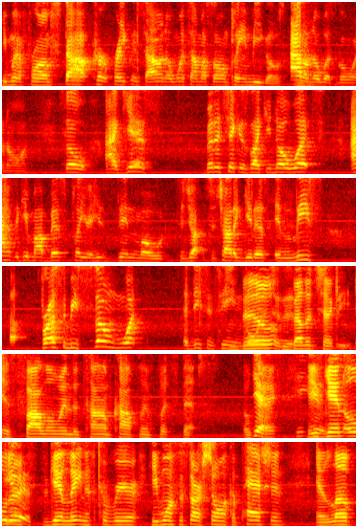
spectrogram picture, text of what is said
He went from stop Kirk Franklin to I don't know. One time I saw him playing Migos. I don't Mhm. know what's going on. So I guess Belichick is like, you know what? I have to give my best player his Zen mode to try, to try to get us at least uh, for us to be somewhat a decent team Bill going the. Belichick is following the Tom Coughlin footsteps. Okay, Yes, he he's is. getting older. is. He's getting late in his career. He wants to start showing compassion and love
